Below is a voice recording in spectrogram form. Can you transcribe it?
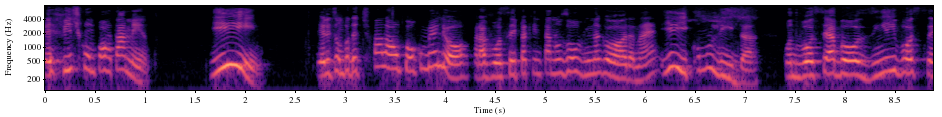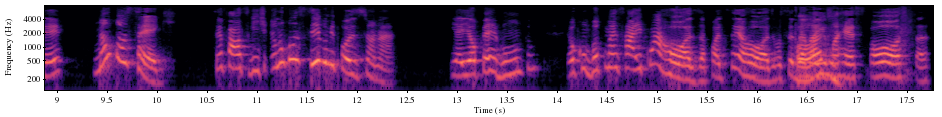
Perfil de comportamento. E eles vão poder te falar um pouco melhor para você e para quem está nos ouvindo agora, né? E aí, como lida? Quando você é boazinha e você não consegue. Você fala o seguinte, eu não consigo me posicionar. E aí eu pergunto, eu vou começar aí com a Rosa. Pode ser, Rosa? Você Pode. dando aí uma resposta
